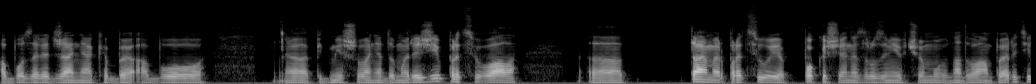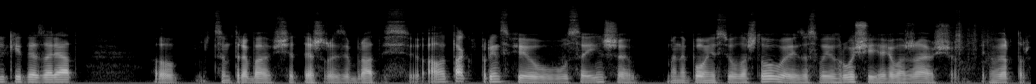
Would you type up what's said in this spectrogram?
або заряджання АКБ, або е, підмішування до мережі працювала. Е, Таймер працює, поки що я не зрозумів, чому на 2 А тільки йде заряд. Цим треба ще теж розібратись. Але так, в принципі, усе інше мене повністю влаштовує. І за свої гроші я вважаю, що інвертор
